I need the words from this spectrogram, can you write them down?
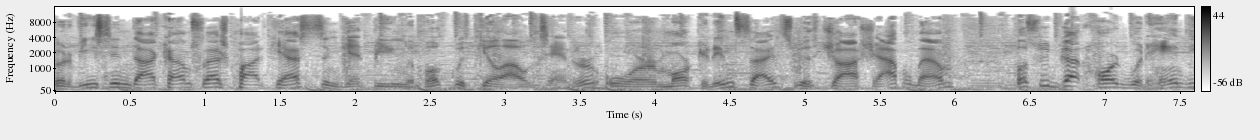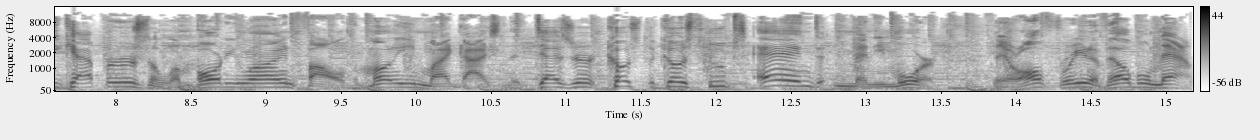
Go to vsin.com slash podcasts and get Beating the Book with Gil Alexander or Market Insights with Josh Appelbaum. Plus, we've got Hardwood Handicappers, the Lombardi Line, Follow the Money, My Guys in the Desert, Coast to Coast Hoops, and many more. They are all free and available now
